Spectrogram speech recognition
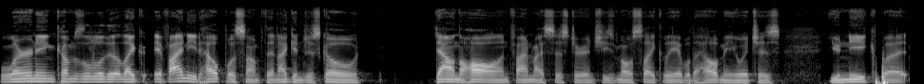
learning comes a little bit like if I need help with something, I can just go down the hall and find my sister, and she's most likely able to help me, which is unique. But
